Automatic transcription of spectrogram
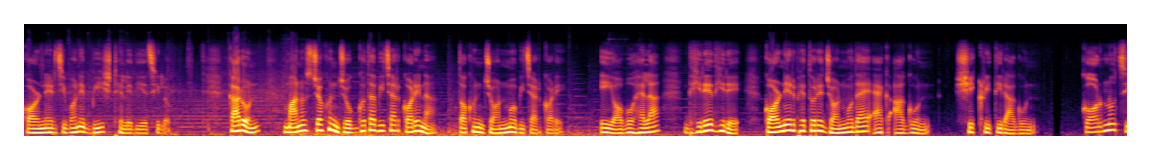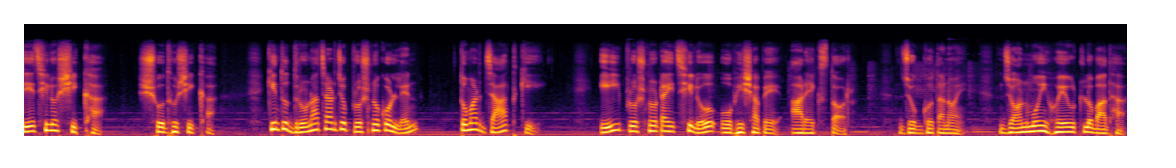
কর্ণের জীবনে বিষ ঠেলে দিয়েছিল। কারণ মানুষ যখন যোগ্যতা বিচার করে না, তখন জন্ম বিচার করে। এই অবহেলা ধীরে ধীরে কর্ণের ভেতরে জন্ম দেয় এক আগুন, স্বীকৃতির আগুন। কর্ণ চেয়েছিল শিক্ষা, শুধু শিক্ষা। কিন্তু দ্রোণাচার্য প্রশ্ন করলেন, তোমার জাত কি? এই প্রশ্নটাই ছিল অভিশাপে আর এক স্তর। যোগ্যতা নয়, জন্মই হয়ে উঠল বাধা।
